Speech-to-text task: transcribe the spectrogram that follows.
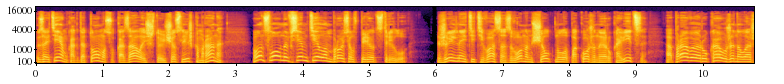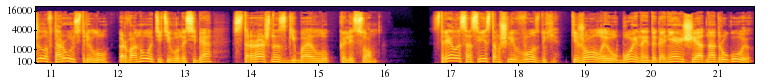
Затем, когда Томасу казалось, что еще слишком рано, он словно всем телом бросил вперед стрелу. Жильная тетива со звоном щелкнула по кожаной рукавице, а правая рука уже наложила вторую стрелу, рванула тетиву на себя, страшно сгибая лук колесом. Стрелы со свистом шли в воздухе, тяжелые, убойные, догоняющие одна другую.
